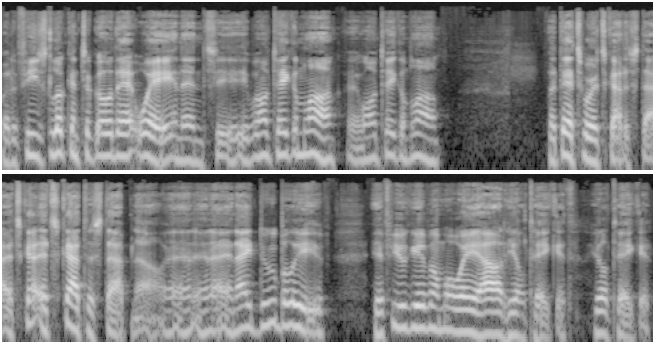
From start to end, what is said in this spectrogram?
but if he's looking to go that way, and then see, it won't take him long. It won't take him long. But that's where it's got to stop. It's got it's got to stop now. And and, and I do believe if you give him a way out, he'll take it. He'll take it,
